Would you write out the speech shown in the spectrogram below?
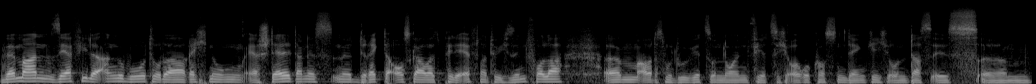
Wenn man sehr viele Angebote oder Rechnungen erstellt, dann ist eine direkte Ausgabe als PDF natürlich sinnvoller. Ähm, aber das Modul wird so 49 Euro kosten, denke ich. Und das ist, ähm,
